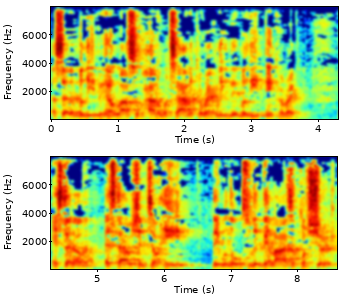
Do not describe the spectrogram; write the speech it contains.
Instead of believing in Allah subhanahu wa ta'ala correctly, they believe incorrectly. Instead of establishing tawheed, they were those who lived their lives upon shirk.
